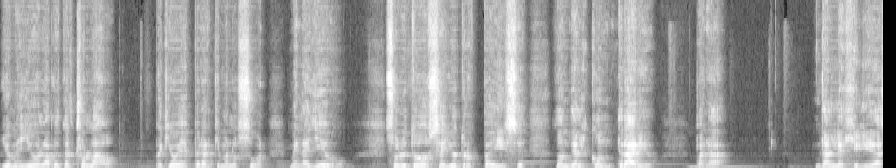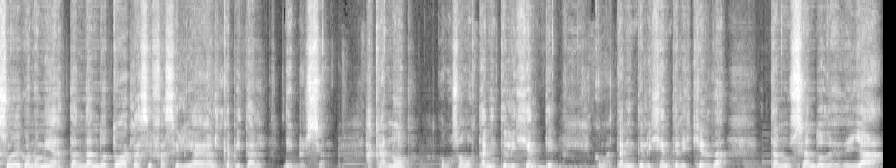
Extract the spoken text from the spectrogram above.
yo me llevo la plata a otro lado. ¿Para qué voy a esperar que me los suban? Me la llevo sobre todo si hay otros países donde al contrario, para darle agilidad a su economía, están dando toda clase de facilidades al capital de inversión. Acá no, como somos tan inteligentes, como es tan inteligente la izquierda, está anunciando desde ya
